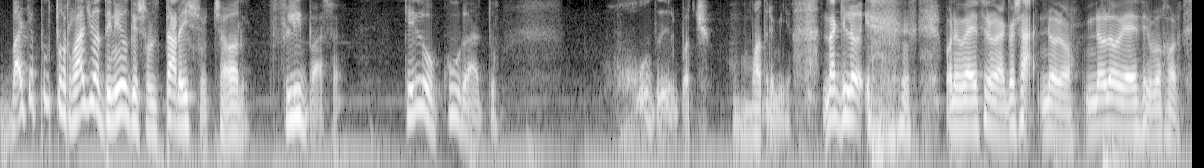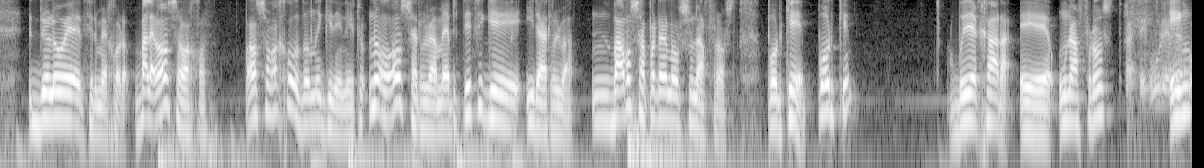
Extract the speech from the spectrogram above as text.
Vaya puto rayo ha tenido que soltar eso, chaval. Flipas, eh. Qué locura, tú. Joder, macho. Madre mía. Que lo... bueno, voy a decir una cosa. No, no, no lo voy a decir mejor. No lo voy a decir mejor. Vale, vamos abajo. Vamos abajo, ¿dónde quieren ir? No, vamos arriba. Me apetece que ir arriba. Vamos a ponernos una Frost. ¿Por qué? Porque voy a dejar eh, una Frost en...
